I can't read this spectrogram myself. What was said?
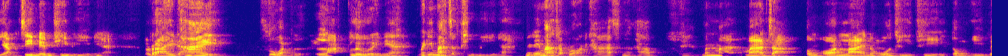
อย่าง GMMTV เนี่ยรายได้ ส่วนหลักเลยเนี่ยไม่ได้มาจากทีวีนะไม่ได้มาจาก broadcast นะครับ มันมามาจากตรงออนไลน์ตรง OTT ตรงอีเว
